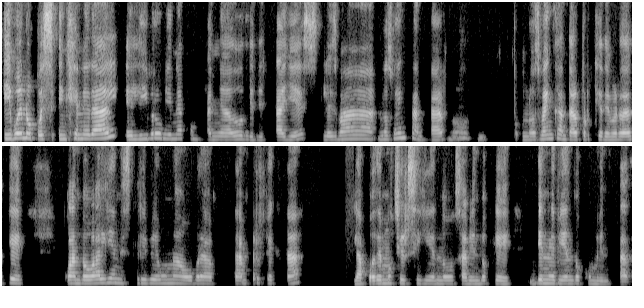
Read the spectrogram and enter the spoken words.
y bueno, pues en general el libro viene acompañado de detalles, les va, nos va a encantar, ¿no? Nos va a encantar porque de verdad que cuando alguien escribe una obra tan perfecta, la podemos ir siguiendo sabiendo que viene bien documentada.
